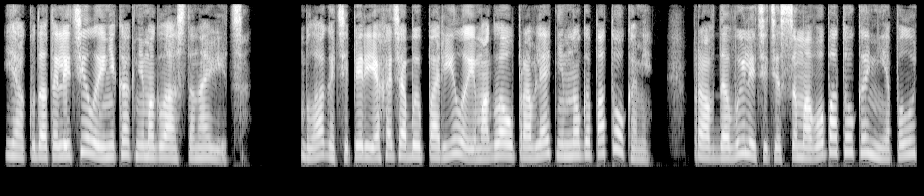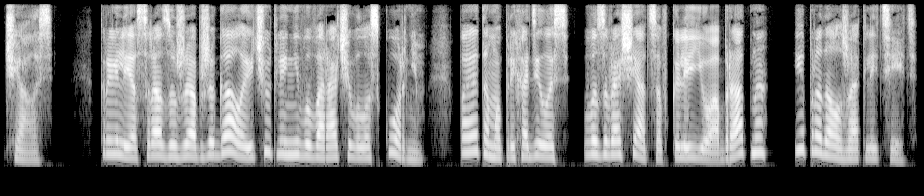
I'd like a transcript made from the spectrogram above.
Я куда-то летела и никак не могла остановиться. Благо, теперь я хотя бы парила и могла управлять немного потоками. Правда, вылететь из самого потока не получалось. Крылья сразу же обжигало и чуть ли не выворачивало с корнем, поэтому приходилось возвращаться в колею обратно и продолжать лететь.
